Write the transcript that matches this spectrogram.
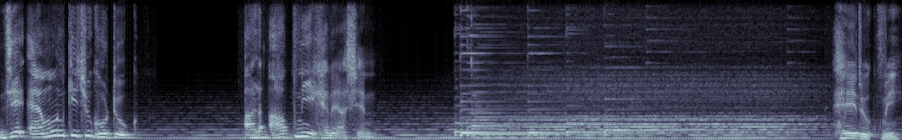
যে এমন কিছু ঘটুক আর আপনি এখানে আসেন। হে রুক্মি,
